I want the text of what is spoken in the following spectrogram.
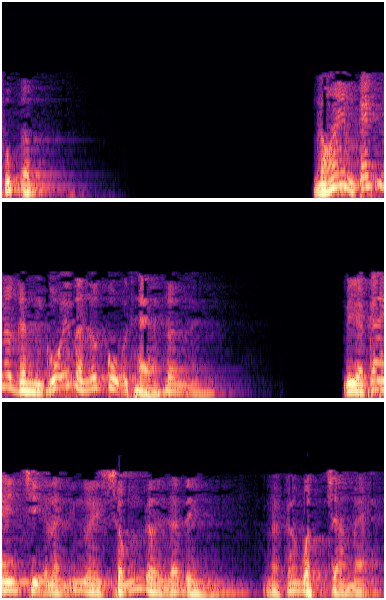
phúc âm nói một cách nó gần gũi và nó cụ thể hơn này. Bây giờ các anh chị là những người sống đời gia đình, là các bậc cha mẹ.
